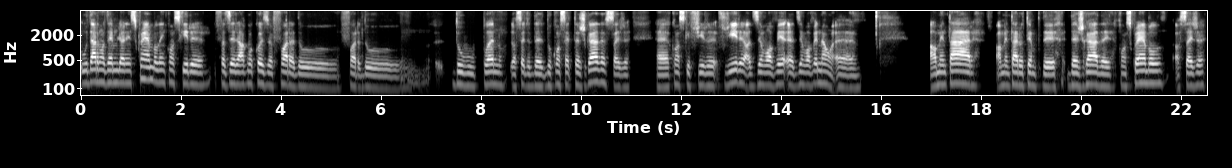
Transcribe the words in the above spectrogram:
o Darnold é melhor em scramble, em conseguir eh, fazer alguma coisa fora do fora do, do plano, ou seja, de, do conceito da jogada, seja uh, conseguir fugir, fugir, desenvolver, desenvolver não, uh, aumentar, aumentar o tempo de, da jogada com scramble, ou seja,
